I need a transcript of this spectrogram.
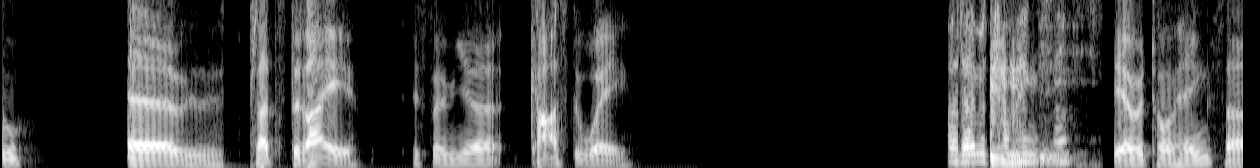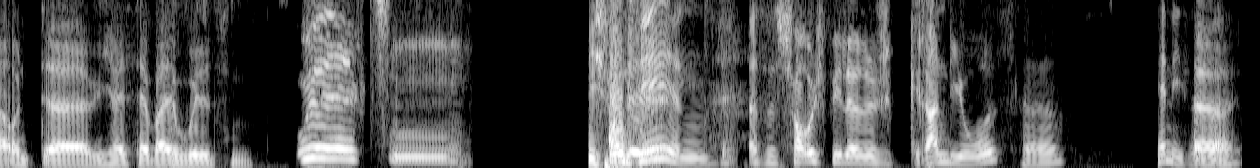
Du. Äh, Platz 3. ist bei mir Cast Away. War der mit Tom Hanks, ne? Der mit Tom Hanks, ja, und äh, wie heißt der bei Wilson? Wilson! Ich Auf finde, wen? das ist schauspielerisch grandios. Ja? Kenn ich sogar. Äh,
